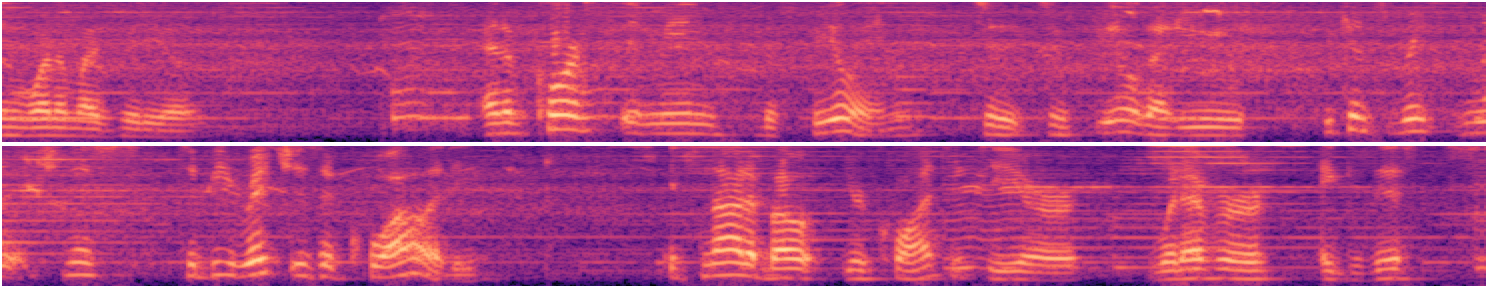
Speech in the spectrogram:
in one of my videos. And of course, it means the feeling to, to feel that you, because rich, richness, to be rich is a quality. It's not about your quantity or whatever exists.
